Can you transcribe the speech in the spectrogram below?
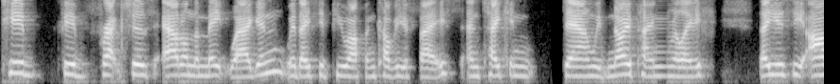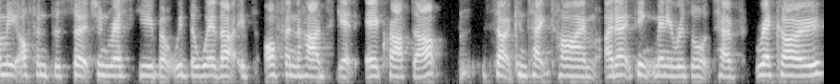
tib fib fractures out on the meat wagon where they zip you up and cover your face and taken down with no pain relief. They use the army often for search and rescue, but with the weather, it's often hard to get aircraft up so it can take time. I don't think many resorts have RECCO,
